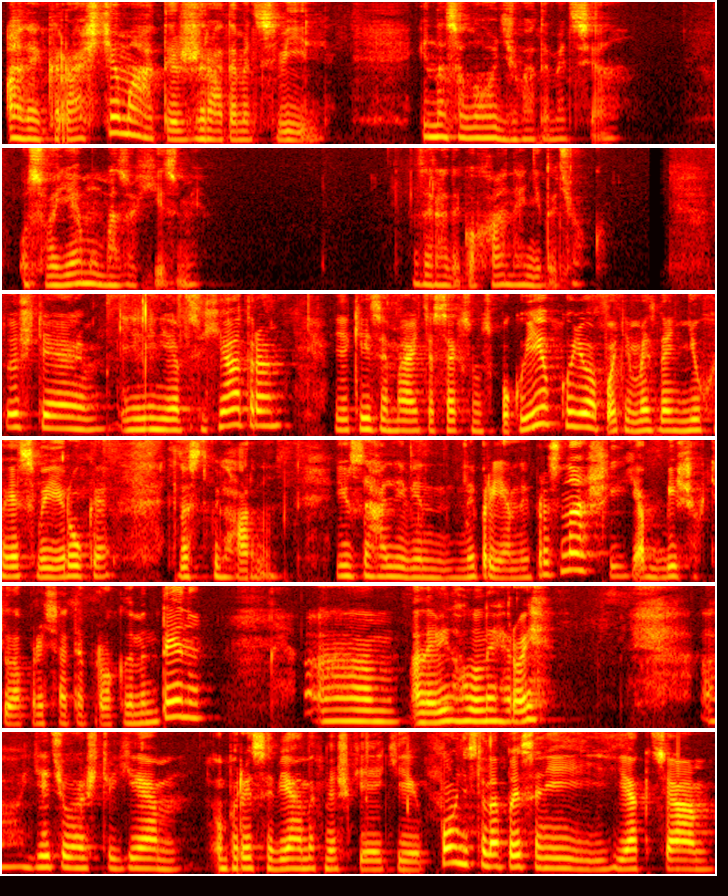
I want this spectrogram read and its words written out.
А найкраща мати жратиме цвіль і насолоджуватиметься у своєму мазохізмі заради коханих діточок. Тут ще є лінія психіатра, який займається сексом з покоївкою, а потім весь день нюхає свої руки. Це досить вульгарно. І взагалі він неприємний персонаж, і я б більше хотіла прочитати про Клементину, Ем, але він головний герой. Е, Я чула, що є у Бориса Віана книжки, які повністю написані, як ця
